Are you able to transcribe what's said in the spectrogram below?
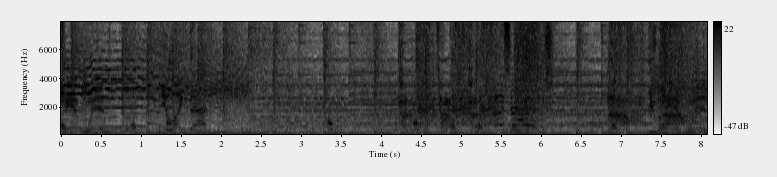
Can't win! You like that? Measure it! You can't win!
